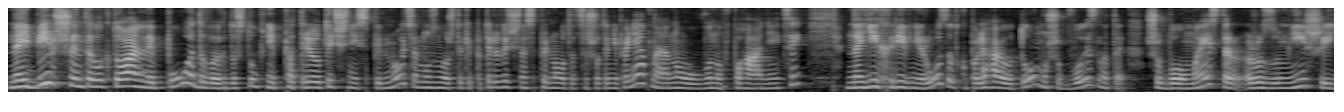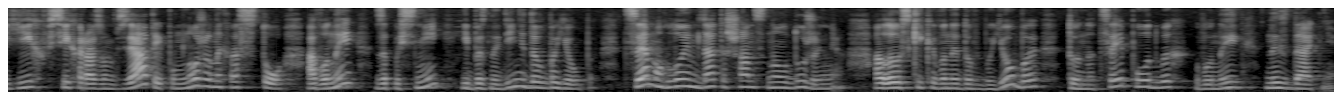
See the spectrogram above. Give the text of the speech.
Найбільший інтелектуальний подвиг доступні патріотичній спільноті. Ну, знову ж таки, патріотична спільнота це щось непонятне, ну воно в поганій цей. На їх рівні розвитку полягає у тому, щоб визнати, що Баумейстер розумніший їх всіх разом взяти і помножених на 100, а вони записні і безнадійні довбойоби. Це могло їм дати шанс на одужання. Але оскільки вони довбойоби, то на цей подвиг вони не здатні.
